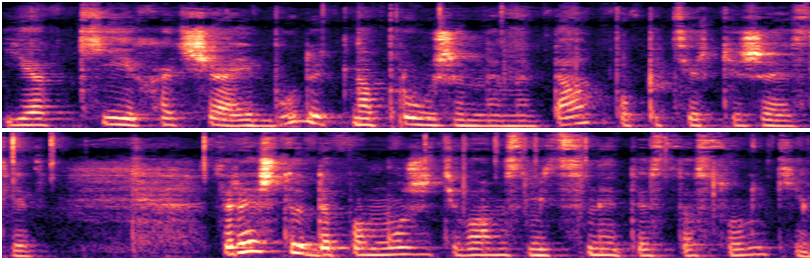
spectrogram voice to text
які, хоча і будуть напруженими так, по п'ятірки жезлів, зрештою допоможуть вам зміцнити стосунки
